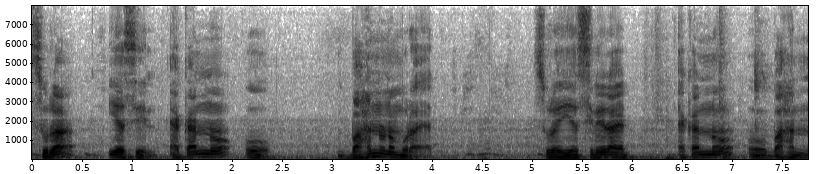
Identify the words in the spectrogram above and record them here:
সুরা ইয়াসিন একান্ন ও বাহান্ন নম্বর আয়াত। সুরা ইয়াসিনের আয়াত একান্ন ও বাহান্ন।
